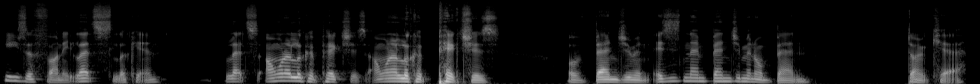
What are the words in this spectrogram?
He's a funny. Let's look at him. Let's. I want to look at pictures. I want to look at pictures of Benjamin. Is his name Benjamin or Ben? Don't care.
